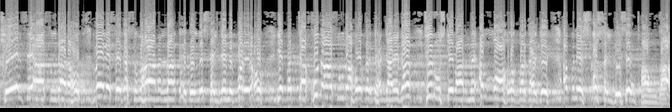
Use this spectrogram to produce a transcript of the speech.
کھیل سے آسودہ رہو۔ میں نے سوچا، سبحان اللہ، کہتے ہوئے سجدے میں پڑے رہو۔ یہ بچہ خود آسودہ ہو کر کے ہٹ جائے گا، پھر اس کے بعد میں اللہ اکبر کر کے اپنے سجدے سے اٹھاؤں گا۔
